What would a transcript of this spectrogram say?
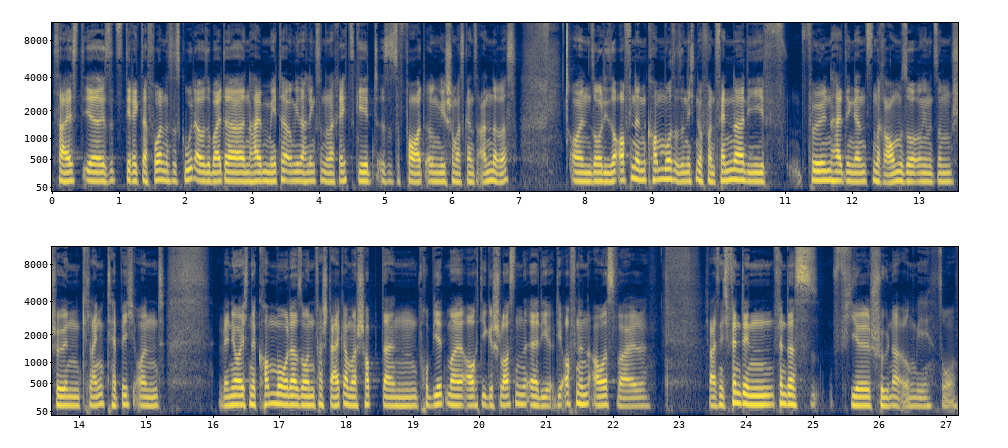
Das heißt, ihr sitzt direkt davor das ist gut, aber sobald er einen halben Meter irgendwie nach links oder nach rechts geht, ist es sofort irgendwie schon was ganz anderes. Und so diese offenen Kombos, also nicht nur von Fender, die füllen halt den ganzen Raum so irgendwie mit so einem schönen Klangteppich und wenn ihr euch eine Combo oder so einen Verstärker mal shoppt, dann probiert mal auch die geschlossenen, äh, die, die offenen aus, weil ich weiß nicht, ich finde den, finde das viel schöner irgendwie so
